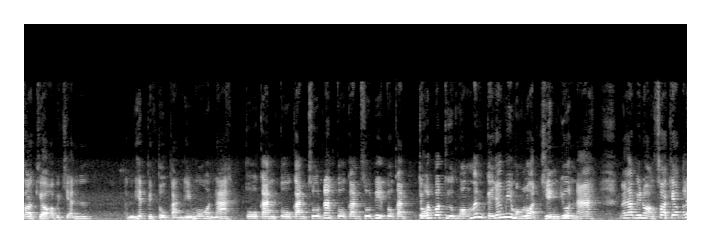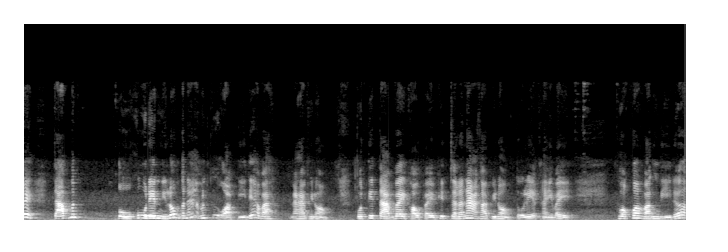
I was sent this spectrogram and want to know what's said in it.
ซอเขียวเอาไปเขียนอันเฮ็ดเป็นตัวกันให้ม่วนนะตัวกันตัวกันสูตรนั่นตัวกันสูตรนี่ตัวกันโจทย์บ่ถือมองมันก็ยังมีมองหลอดเชียงยุ่นนะนะคะพี่น้องซอเขียวก็เลยจับมันตัวคู่เด่นนี่ลงกันนะมันคือออกดีแท้ปะนะคะพี่น้องกดติดตามไว้เข้าไปพิจารณาค่ะ พี่น้องตัวเลขให้ไว้ พวกความหวังดีเด้อ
